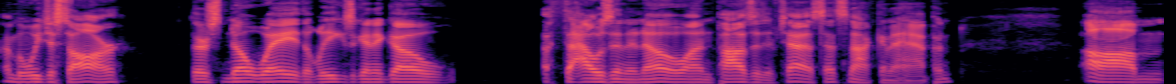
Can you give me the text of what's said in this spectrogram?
I mean, we just are. There's no way the league's going to go a thousand and zero on positive tests. That's not going to happen. Um,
